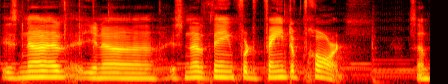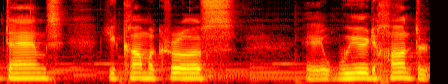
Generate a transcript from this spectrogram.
It's not, you know, it's not a thing for the faint of heart. Sometimes you come across uh, weird haunted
